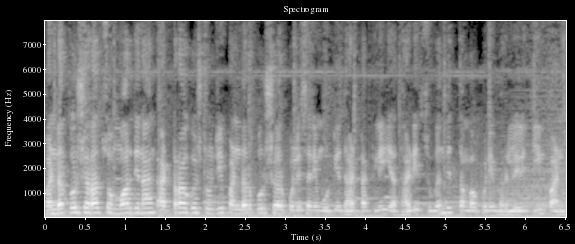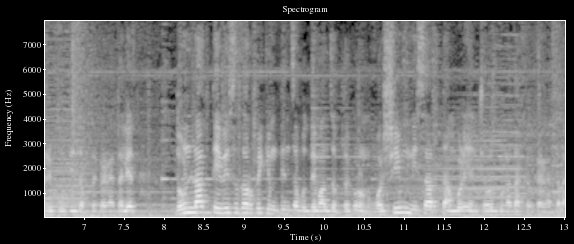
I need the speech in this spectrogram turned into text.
पंढरपूर शहरात सोमवार दिनांक अठरा ऑगस्ट रोजी पंढरपूर शहर पोलिसांनी मोठी धाड टाकली. या धाडीत सुगंधित तंबाखूने भरलेली तीन पांढरी पोती जप्त करण्यात आली आहेत. दोन लाख तेवीस हजार रुपये किमतींचा मुद्देमाल जप्त करून वशीम निसार तांबळे यांच्यावर गुन्हा दाखल करण्यात आला.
